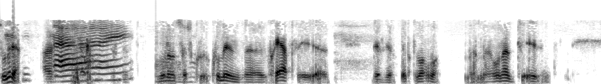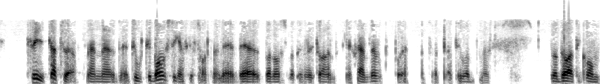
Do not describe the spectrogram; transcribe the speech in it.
Såg ni det? Nej. Det var någon sorts ko- kommunchef i eh, Luleå, jag vet inte vad hon var. Men eh, hon hade krita tror jag, men eh, det tog tillbaks det ganska snart. Men det, det var någon som hade ta en, en skärmdump på det. Att, att, att det, var, det var bra att det kom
